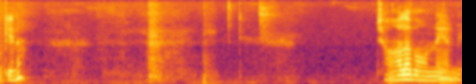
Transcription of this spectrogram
ఓకేనా? చాలా బాగున్నాయండి.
